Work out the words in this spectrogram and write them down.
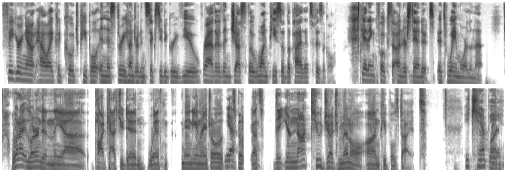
figuring out how I could coach people in this 360 degree view rather than just the one piece of the pie that's physical. Getting folks to understand it's it's way more than that. What I learned in the uh, podcast you did with Mandy and Rachel, yeah. that you're not too judgmental on people's diets. You can't be. Right?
